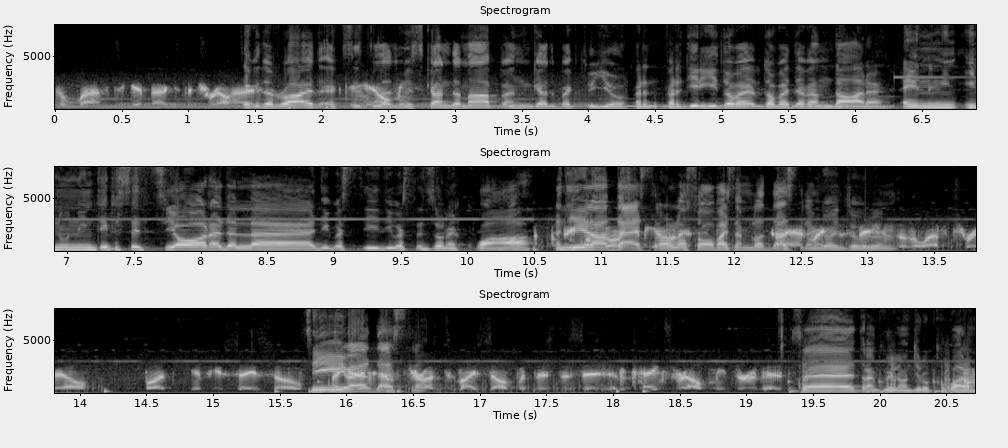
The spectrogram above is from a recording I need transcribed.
the left to get back to the trailhead. Take the right, Can exit, let me scan the map and get back to you. Per, per dirgli dove, dove deve andare. È in, in un'intersezione di, questi- di queste zone qua. Là a destra, non lo so, vai sempre a destra. I'm going to... Sì, vai a destra. trusted myself with this decision. Thanks for helping me through this. Se, tranquillo, non ti preoccupare.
